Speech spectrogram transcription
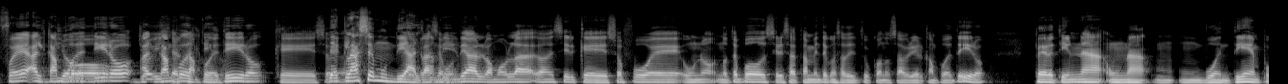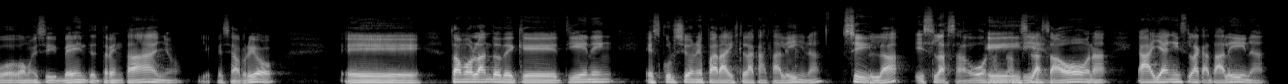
fue al campo Yo- de tiro, yo al hice campo, el de, campo de tiro. tiro, que eso- De clase mundial. de clase también. mundial, vamos a, hablar- vamos a decir que eso fue uno, no te puedo decir exactamente con exactitud cuando se abrió el campo de tiro, pero tiene una, una- un, buen tiempo, vamos a decir 20, 30 años que se abrió. Eh, estamos hablando de que tienen excursiones para Isla Catalina, Sí. ¿verdad? Isla Saona. Isla Saona, allá en Isla Catalina,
